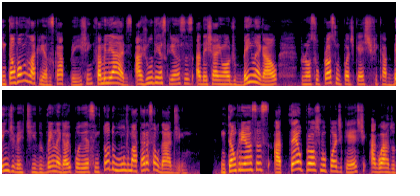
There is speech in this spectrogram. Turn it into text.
Então vamos lá, crianças, caprichem. Familiares, ajudem as crianças a deixarem um áudio bem legal para o nosso próximo podcast ficar bem divertido, bem legal e poder assim todo mundo matar a saudade. Então, crianças, até o próximo podcast. Aguardo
